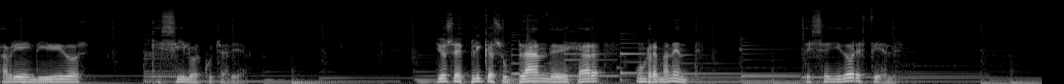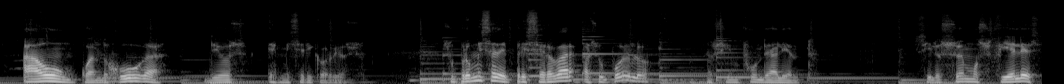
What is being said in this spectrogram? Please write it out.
habría individuos que sí lo escucharían. Dios explica su plan de dejar un remanente de seguidores fieles. Aun cuando juzga, Dios es misericordioso. Su promesa de preservar a su pueblo nos infunde aliento. Si lo somos fieles,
